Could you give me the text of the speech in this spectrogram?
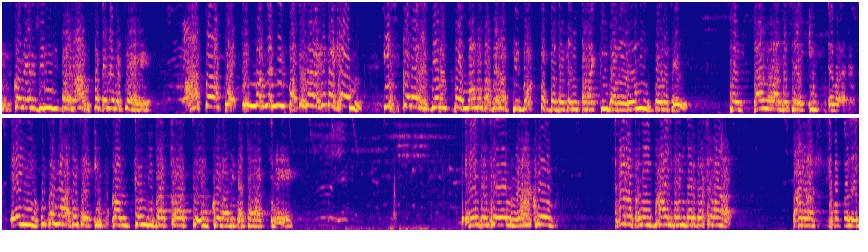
ইস্কনের বিরুদ্ধে রাজপথে নেমেছে। আপনারা পশ্চিমবঙ্গের নির্বাচনের আগে দেখেন, ইস্কনের বিরুদ্ধে মমতা ব্যানার্জির বক্তব্য দেখেন তারা কীভাবে বলেছেন যে বাংলাদেশে এই উপমহাদেশে ইস্কন জঙ্গিবাদ চালাচ্ছে উগ্রবাদিতা চালাচ্ছে এই দেশে লাখো সনাতনী ভাই বোনদের বসবাস। তারা সকলেই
